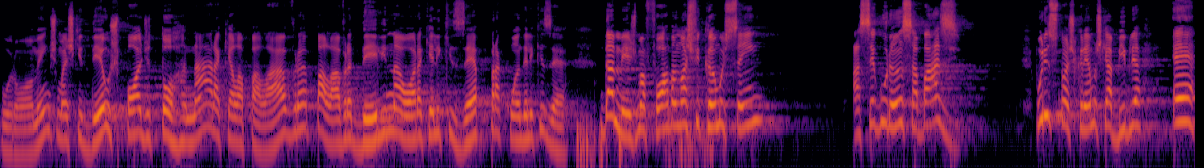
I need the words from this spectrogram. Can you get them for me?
por homens, mas que Deus pode tornar aquela palavra palavra dele na hora que ele quiser, para quando ele quiser. Da mesma forma, nós ficamos sem a segurança, a base. Por isso nós cremos que a Bíblia é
